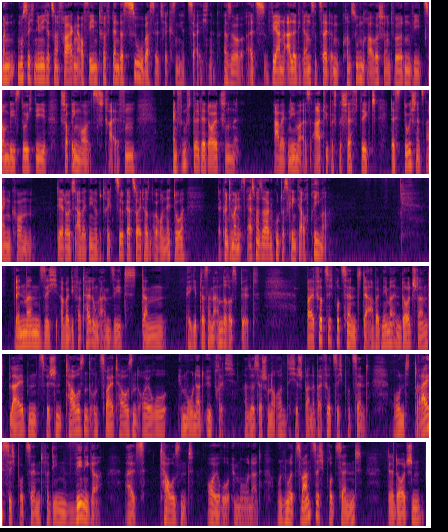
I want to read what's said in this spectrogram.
Man muss sich nämlich jetzt mal fragen, auf wen trifft denn das zu, was der Jackson hier zeichnet? Also als wären alle die ganze Zeit im Konsumrausch und würden wie Zombies durch die Shopping Malls streifen. Ein Fünftel der deutschen Arbeitnehmer ist atypisch beschäftigt. Das Durchschnittseinkommen der deutschen Arbeitnehmer beträgt circa 2000 Euro netto. Da könnte man jetzt erstmal sagen, gut, das klingt ja auch prima. Wenn man sich aber die Verteilung ansieht, dann ergibt das ein anderes Bild. Bei 40 Prozent der Arbeitnehmer in Deutschland bleiben zwischen 1000 und 2000 Euro im Monat übrig. Also das ist ja schon eine ordentliche Spanne bei 40 Prozent. Rund 30 Prozent verdienen weniger als 1000 Euro im Monat. Und nur 20 Prozent der Deutschen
